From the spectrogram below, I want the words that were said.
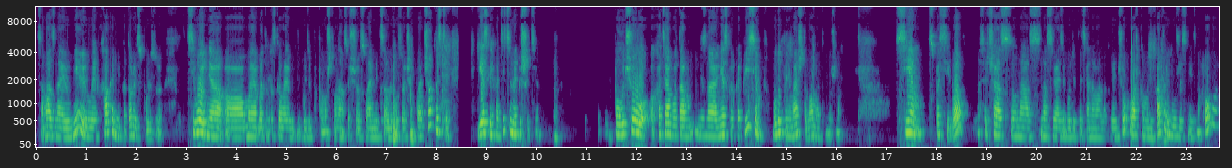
сама знаю и умею, и лайфхаками, которые использую. Сегодня а, мы об этом разговаривать не будем, потому что у нас еще с вами целый кусочек по отчетности. Если хотите, напишите. Получу хотя бы там, не знаю, несколько писем, буду понимать, что вам это нужно. Всем спасибо. Сейчас у нас на связи будет Татьяна Ивановна Клинчук, ваш коммуникатор, вы уже с ней знакомы.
